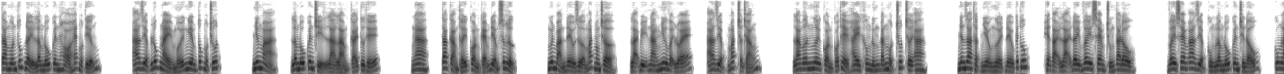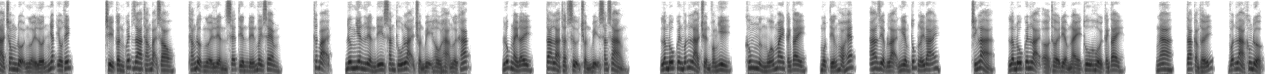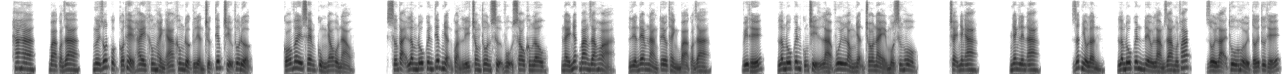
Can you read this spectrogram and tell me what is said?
Ta muốn thúc đẩy Lâm Đỗ Quyên hò hét một tiếng. A Diệp lúc này mới nghiêm túc một chút. Nhưng mà, Lâm Đỗ Quyên chỉ là làm cái tư thế. Nga, ta cảm thấy còn kém điểm sức lực. Nguyên bản đều rửa mắt mong chờ, lại bị nàng như vậy lóe, A Diệp mắt trợn trắng. Làm ơn ngươi còn có thể hay không đứng đắn một chút chơi A. Nhân ra thật nhiều người đều kết thúc, hiện tại lại đây vây xem chúng ta đâu. Vây xem A Diệp cùng Lâm Đỗ Quyên chiến đấu, cũng là trong đội người lớn nhất yêu thích. Chỉ cần quyết ra thắng bại sau, thắng được người liền sẽ tiến đến vây xem. Thất bại, đương nhiên liền đi săn thú lại chuẩn bị hầu hạ người khác. Lúc này đây, ta là thật sự chuẩn bị sẵn sàng. Lâm Đỗ Quyên vẫn là chuyển vòng nhi, không ngừng múa may cánh tay, một tiếng hò hét, A Diệp lại nghiêm túc lấy đãi. Chính là, Lâm Đỗ Quyên lại ở thời điểm này thu hồi cánh tay. Nga, ta cảm thấy, vẫn là không được. Ha ha, bà quản gia, ngươi rốt cuộc có thể hay không hành A không được liền trực tiếp chịu thua được. Có vây xem cùng nhau ồn ào. Sớm tại Lâm Đỗ Quyên tiếp nhận quản lý trong thôn sự vụ sau không lâu, này nhất bang gia hỏa, liền đem nàng kêu thành bà quản gia. Vì thế, Lâm Đỗ Quyên cũng chỉ là vui lòng nhận cho này một xưng hô. Chạy nhanh A. Nhanh lên A. Rất nhiều lần, Lâm Đỗ Quyên đều làm ra muốn phát, rồi lại thu hồi tới tư thế.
